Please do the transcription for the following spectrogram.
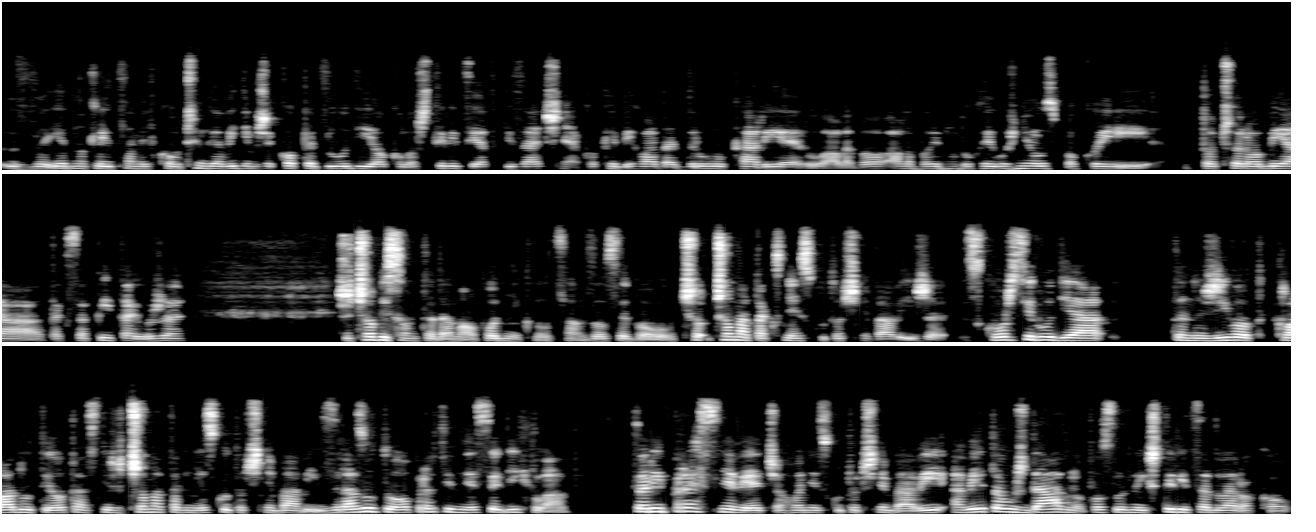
s jednotlivcami v coachingu ja vidím, že kopec ľudí okolo 40 začne ako keby hľadať druhú kariéru alebo, alebo jednoducho už neuspokojí to, čo robia, tak sa pýtajú, že, že čo by som teda mal podniknúť sám so sebou, čo, čo ma tak neskutočne baví, že skôr si ľudia ten život kladú tie otázky, že čo ma tak neskutočne baví. Zrazu tu oproti mne sedí chlap, ktorý presne vie, čo ho neskutočne baví a vie to už dávno, posledných 42 rokov.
